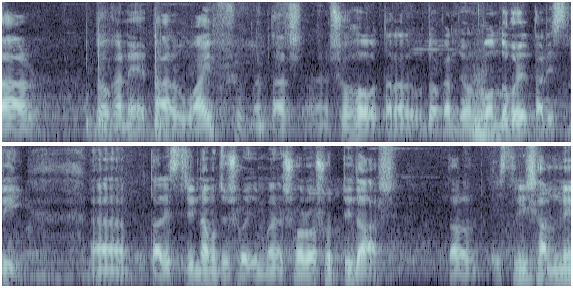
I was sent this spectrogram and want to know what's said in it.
তার দোকানে তার ওয়াইফ তার সহ তারা দোকান যখন বন্ধ করে তার স্ত্রী তার স্ত্রীর নাম হচ্ছে সরস্বতী দাস। তার স্ত্রীর সামনে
